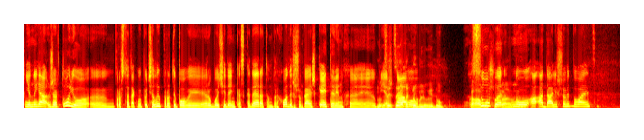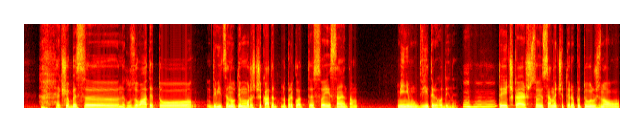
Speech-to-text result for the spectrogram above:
Ні, ну я жартую. е, Просто так ви почали про типовий робочий день каскадера. Там приходиш, шукаєш кейтеринг, е, Ну, п'єш це, це я каву. так роблю. Іду каву Супер. шукаю. ну да. а, а далі що відбувається? Якщо без е, не глузувати, то дивіться, ну ти можеш чекати, наприклад, своєї сцени там мінімум 2-3 години. Угу. Ти чекаєш свою сцену, чи ти репетуєш знову,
